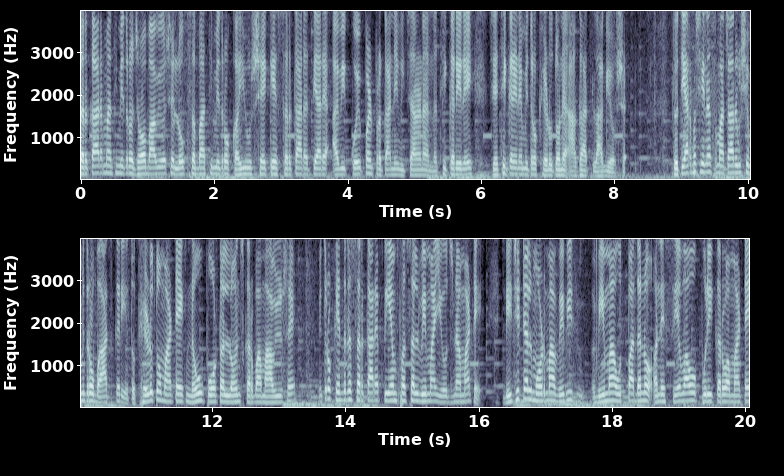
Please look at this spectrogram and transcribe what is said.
સરકારમાંથી મિત્રો જવાબ આવ્યો છે, લોકસભાથી મિત્રો કહ્યું છે કે સરકાર અત્યારે આવી કોઈ પણ પ્રકારની વિચારણા નથી કરી રહી, જેથી કરીને મિત્રો ખેડૂતોને આઘાત લાગ્યો છે. તો ત્યાર પછીના સમાચાર વિશે મિત્રો વાત કરીએ તો ખેડૂતો માટે એક નવું પોર્ટલ લોન્ચ કરવામાં આવ્યું છે. મિત્રો, કેન્દ્ર સરકારે પીએમ ફસલ વીમા યોજના માટે ડિજિટલ મોડમાં વિવિધ વીમા ઉત્પાદનો અને સેવાઓ પૂરી કરવા માટે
